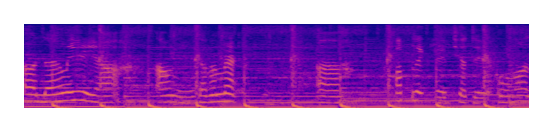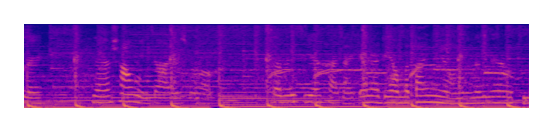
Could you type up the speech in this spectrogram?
အာလမ်းလေးတွေကအောင်းနေဒါပေမဲ့အာ public လည်းဖြစ်တယ်အကုန်လုံးလည်းလမ်းရှောင်းနေကြရဲဆိုတော့ service ရခါတိုင်းကနေတရားမတိုင်းနေအောင်လည်းလည်းတော့ဒီ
